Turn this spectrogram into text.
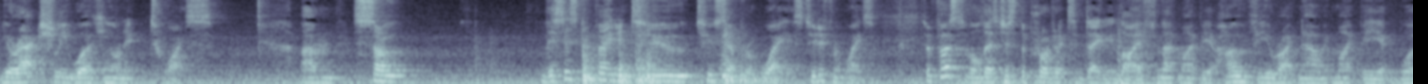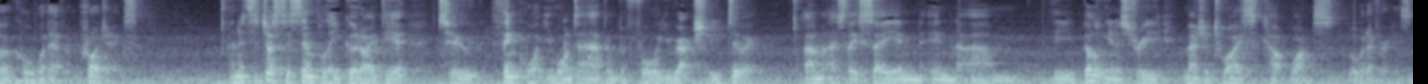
you're actually working on it twice. Um, so this is conveyed in two, two separate ways, two different ways. So first of all, there's just the projects of daily life, and that might be at home for you right now, it might be at work or whatever, projects. And it's just a simply good idea to think what you want to happen before you actually do it um, as they say in, in um, the building industry, measure twice, cut once, or whatever it is.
